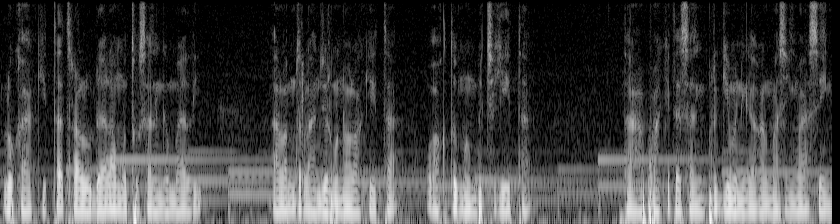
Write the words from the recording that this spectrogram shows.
luka kita terlalu dalam untuk saling kembali. Alam terlanjur menolak kita, waktu membenci kita. Tak apa kita saling pergi meninggalkan masing-masing.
